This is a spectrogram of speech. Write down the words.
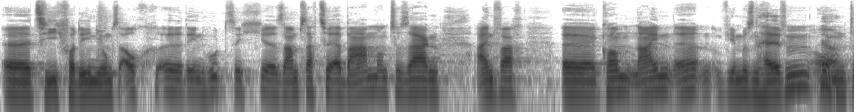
äh, ziehe ich vor den Jungs auch äh, den Hut, sich äh, Samstag zu erbarmen und zu sagen, einfach, komm, nein, wir müssen helfen Ja. und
